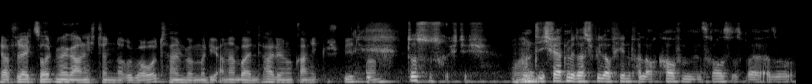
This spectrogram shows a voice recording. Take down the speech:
Ja, vielleicht sollten wir gar nicht dann darüber urteilen, wenn wir die anderen beiden Teile noch gar nicht gespielt haben. Das ist richtig. Und, und ich werde mir das Spiel auf jeden Fall auch kaufen, wenn es raus ist, weil also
